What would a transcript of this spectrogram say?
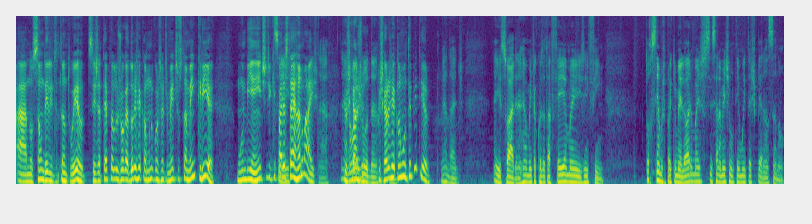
a noção dele de tanto erro seja até pelos jogadores reclamando constantemente, isso também cria um ambiente de que Sim. parece estar errando mais. É. É, não caras- ajuda. Os caras reclamam o tempo inteiro. Verdade. É isso, Adrian. Realmente a coisa tá feia, mas enfim. Torcemos para que melhore, mas sinceramente não tem muita esperança não.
